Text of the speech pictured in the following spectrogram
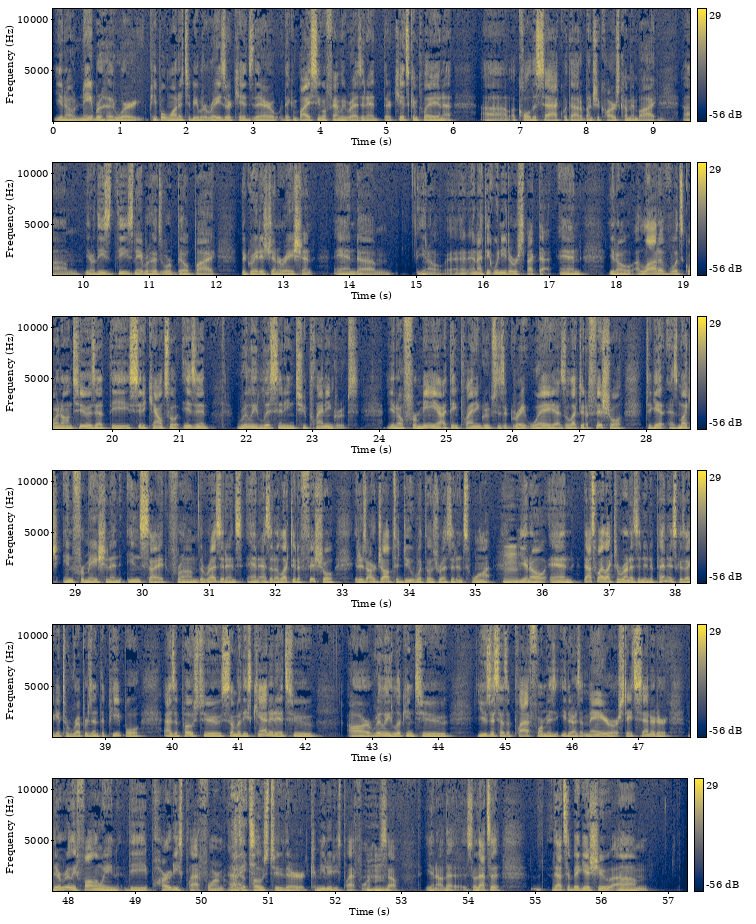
you know, neighborhood where people wanted to be able to raise their kids there. They can buy a single family resident. Their kids can play in a uh, a cul-de-sac without a bunch of cars coming by. Um, you know, these these neighborhoods were built by the greatest generation, and um, you know, and, and, I think we need to respect that. And you know, a lot of what's going on too is that the city council isn't really listening to planning groups you know, for me, I think planning groups is a great way as elected official to get as much information and insight from the residents. And as an elected official, it is our job to do what those residents want, mm. you know, and that's why I like to run as an independent because I get to represent the people as opposed to some of these candidates who are really looking to use this as a platform as either as a mayor or a state senator, they're really following the party's platform right. as opposed to their community's platform. Mm-hmm. So you know that so that's a that's a big issue. Um,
